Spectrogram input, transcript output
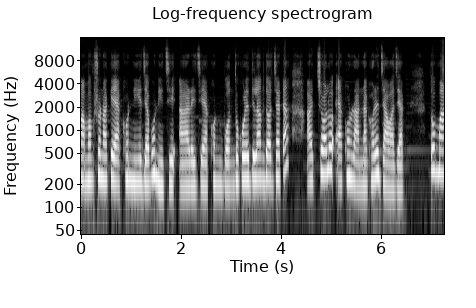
মাম্মাম সোনাকে এখন নিয়ে যাব নিচে। আর এই যে এখন বন্ধ করে দিলাম দরজাটা। আর চলো এখন রান্নাঘরে যাওয়া যাক। তো মা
